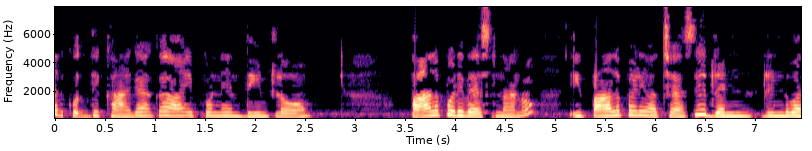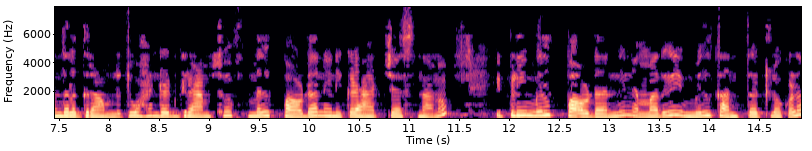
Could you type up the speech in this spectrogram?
అది కొద్దిగా కాగాక ఇప్పుడు నేను దీంట్లో పాల పొడి వేస్తున్నాను. ఈ పాలపడి వచ్చేసి రెండు రెండు వందల గ్రాములు two hundred grams of milk powder నేను ఇక్కడ యాడ్ చేస్తున్నాను. ఇప్పుడు ఈ మిల్క్ పౌడర్ని నెమ్మదిగా ఈ మిల్క్ అంతట్లో కూడా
